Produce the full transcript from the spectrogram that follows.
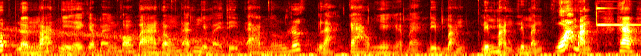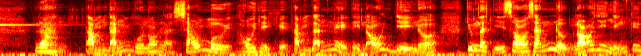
up lên mát như vậy các bạn có ba đòn đánh như vậy thì đam nó rất là cao nha các bạn. Điểm mạnh điểm mạnh điểm mạnh, quá mạnh, ha. Ra tầm đánh của nó là 60 thôi thì cái tầm đánh này thì nói gì nữa? Chúng ta chỉ so sánh được nó với những cái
